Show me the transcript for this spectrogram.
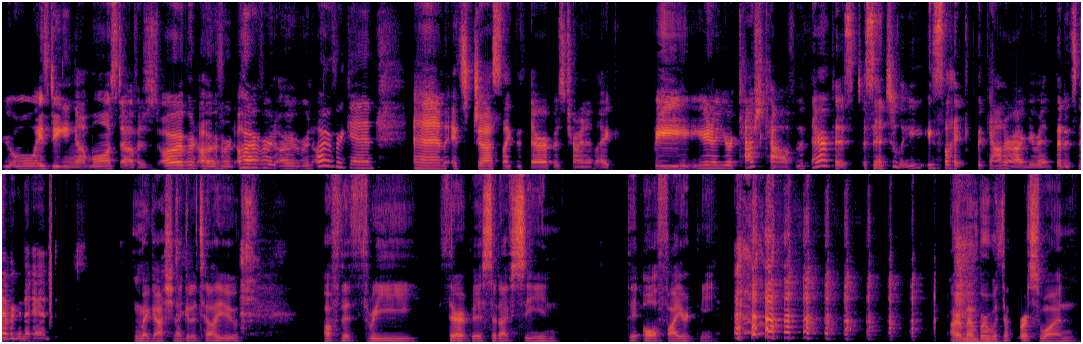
you're always digging up more stuff, and it's just over and over and over and over and over again, and it's just like the therapist trying to like be, you know, you're a cash cow for the therapist. Essentially, is like the counter argument that it's never going to end. Oh my gosh, I gotta tell you, of the three therapists that I've seen, they all fired me. I remember with the first one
